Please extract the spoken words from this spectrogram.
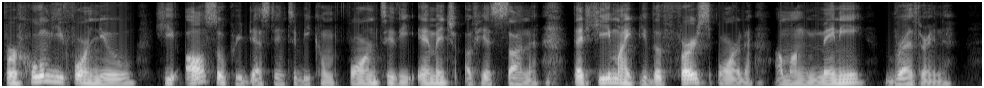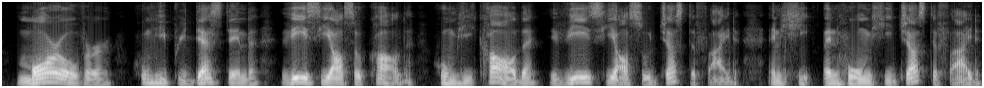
For whom he foreknew, he also predestined to be conformed to the image of his Son, that he might be the firstborn among many brethren. Moreover, whom he predestined, these he also called whom he called, these he also justified, and he and whom he justified,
